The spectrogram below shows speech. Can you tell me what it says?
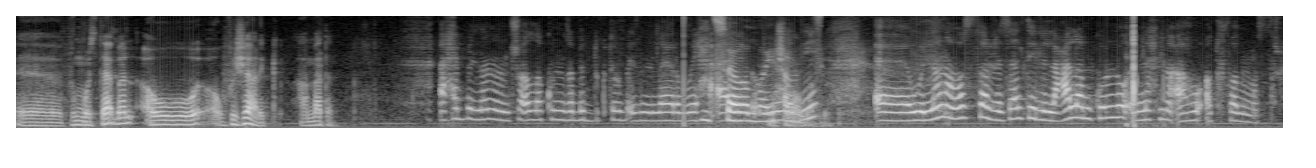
أه في المستقبل أو أو في شعرك عامة؟ أحب إن أنا إن شاء الله أكون ضابط دكتور بإذن الله يا رب ويحقق إن شاء الله. دي. آه وإن أنا أوصل رسالتي للعالم كله إن إحنا أهو أطفال مصر.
